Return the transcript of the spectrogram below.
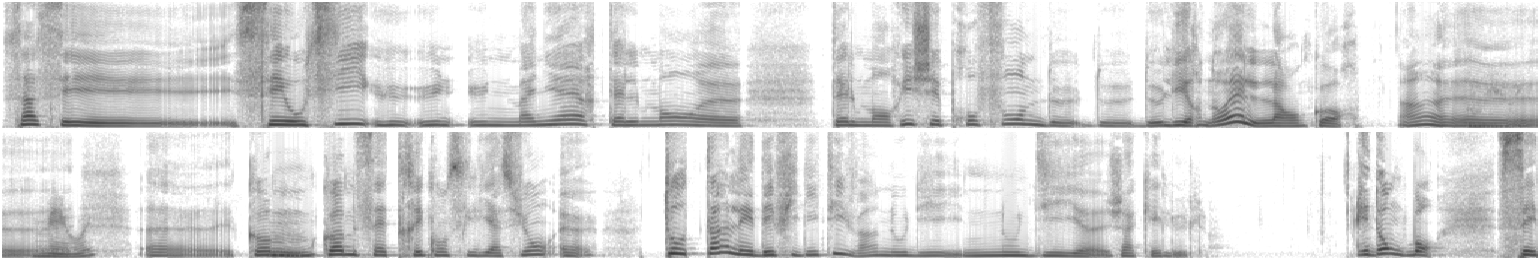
Ça, c'est aussi une, une manière tellement, euh, tellement riche et profonde de, de- de lire Noël, là encore. hein, euh, Mais oui. euh, comme, Mm. comme cette réconciliation totale et définitive, hein, nous dit, nous dit euh, Jacques Ellul. Et donc, bon, c'est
